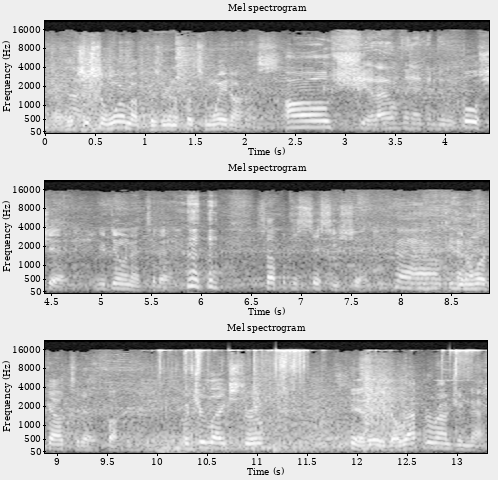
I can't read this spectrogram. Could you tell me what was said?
All right, that's just a warm up because we're gonna put some weight on us. Oh shit! I don't think I can do it. Bullshit. You're doing it today. What's up with the sissy shit? Oh, You're gonna work out today, fucker. Put your legs through. Yeah, there you go. Wrap it around your neck.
